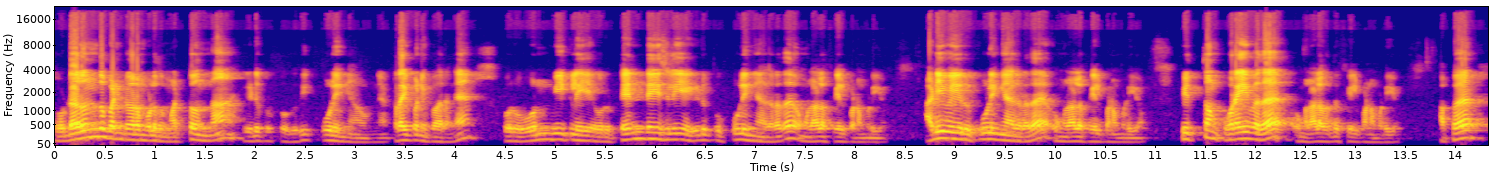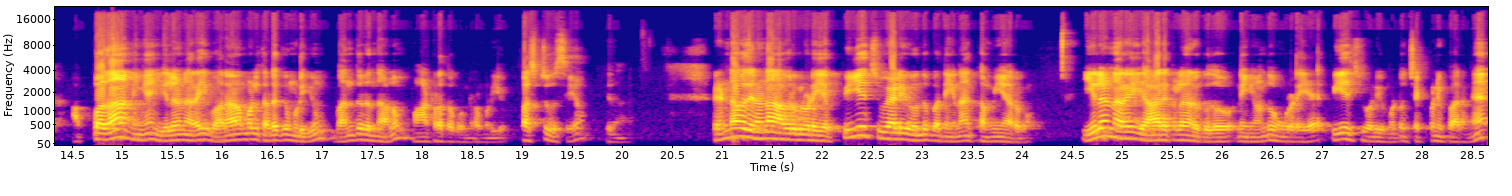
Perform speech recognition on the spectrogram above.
தொடர்ந்து பண்ணிட்டு வரும் பொழுது மட்டும்தான் இடுப்பு பகுதி கூலிங் ஆகுங்க ட்ரை பண்ணி பாருங்கள் ஒரு ஒன் வீக்லேயே ஒரு டென் டேஸ்லேயே இடுப்பு கூலிங் ஆகிறத உங்களால் ஃபீல் பண்ண முடியும். அடிவயிறு கூலிங் ஆகிறத உங்களால் ஃபீல் பண்ண முடியும். பித்தம் குறைவதை உங்களால் வந்து ஃபீல் பண்ண முடியும். அப்போ அப்போ தான் நீங்கள் இளநரை வராமல் தடுக்க முடியும். வந்திருந்தாலும் மாற்றத்தை கொண்டு வர முடியும். ஃபஸ்ட்டு விஷயம் இதுதான் ரெண்டாவது என்னென்னா அவர்களுடைய பிஹெச் வேல்யூ வந்து பார்த்தீங்கன்னா கம்மியாக இருக்கும். இளநரை யாருக்கெல்லாம் இருக்குதோ நீங்கள் வந்து உங்களுடைய பிஹெச் வேல்யூ மட்டும் செக் பண்ணி பாருங்கள்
